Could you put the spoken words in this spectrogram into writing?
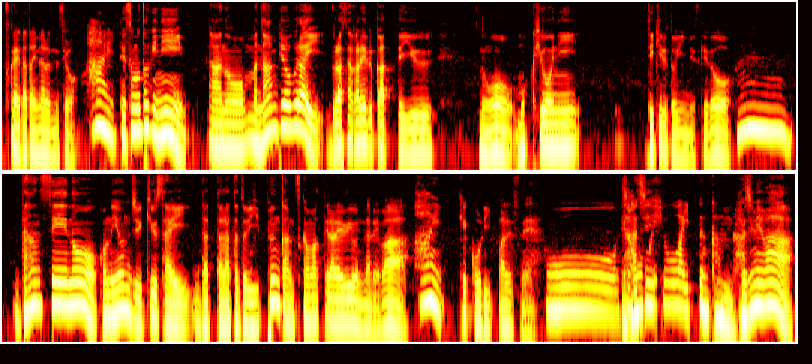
使い方になるんですよ。はい。で、その時に、あの、まあ、何秒ぐらいぶら下がれるかっていうのを目標にできるといいんですけど。男性のこの49歳だったら、例えば1分間捕まってられるようになれば、はい。結構立派ですね。おー。じゃあ目標は1分う間。ん、初めは、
